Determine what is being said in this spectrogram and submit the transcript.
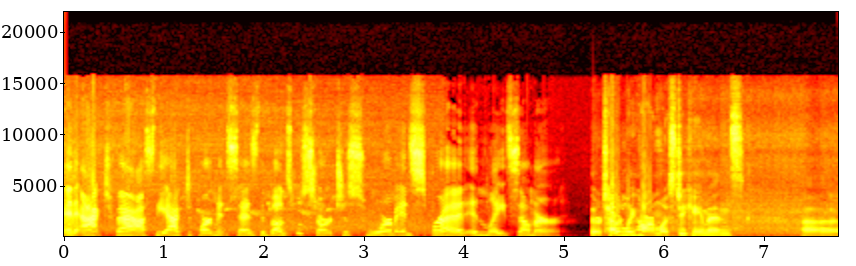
And act fast, the Ag Department says the bugs will start to swarm and spread in late summer. They're totally harmless to humans. Uh,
